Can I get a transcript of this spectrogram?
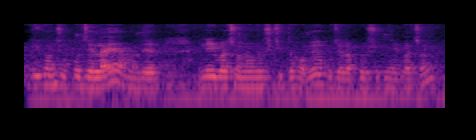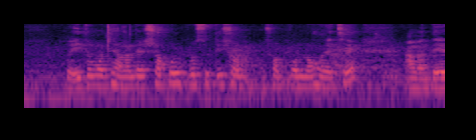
হবিগঞ্জ উপজেলায় আমাদের নির্বাচন অনুষ্ঠিত হবে, উপজেলা পরিষদ নির্বাচন। তো ইতিমধ্যে আমাদের সকল প্রস্তুতি সম্পন্ন হয়েছে। আমাদের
